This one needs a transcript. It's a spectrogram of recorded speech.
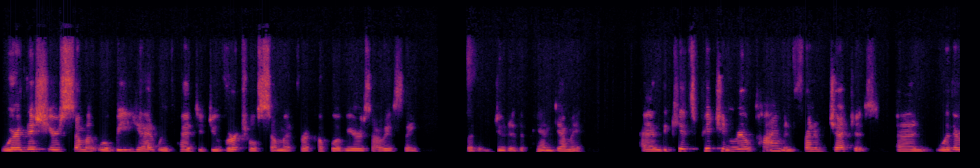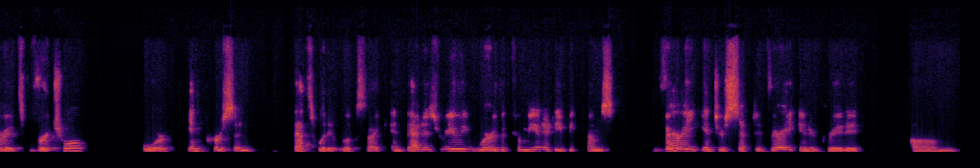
where this year's summit will be yet. We've had to do virtual summit for a couple of years, obviously, but due to the pandemic. And the kids pitch in real time in front of judges. And whether it's virtual or in person, that's what it looks like. And that is really where the community becomes very intercepted, very integrated. Um,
